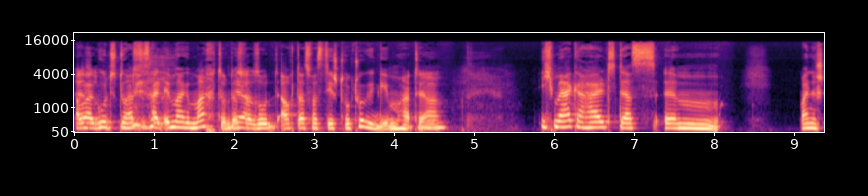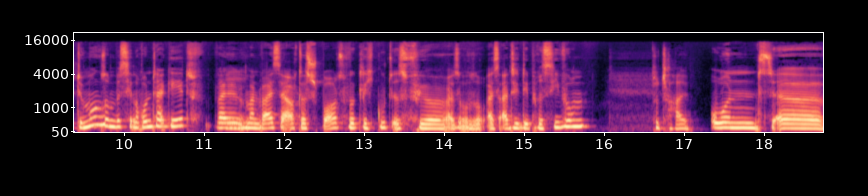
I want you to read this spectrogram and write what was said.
Aber Also- gut, du hast es halt immer gemacht und das Ja. Mhm. war so auch das, was dir Struktur gegeben hat, ja. Ich merke halt, dass ähm, meine Stimmung so ein bisschen runtergeht, weil Mhm. man weiß ja auch, dass Sport wirklich gut ist für, also so als Antidepressivum. Total. Und äh,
